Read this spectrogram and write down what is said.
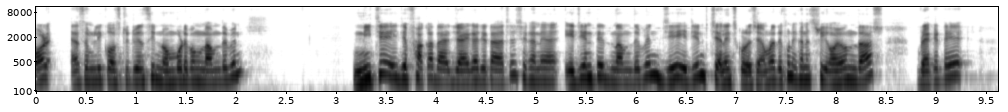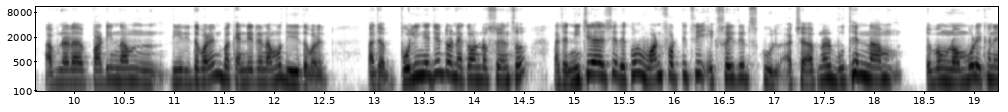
অর অ্যাসেম্বলি কনস্টিটিউয়েন্সির নম্বর এবং নাম দেবেন। নিচে এই যে ফাঁকা জায়গা যেটা আছে, সেখানে এজেন্টের নাম দেবেন, যে এজেন্ট চ্যালেঞ্জ করেছে। আমরা দেখুন এখানে শ্রী অয়ন দাস ব্র্যাকেটে আপনারা পার্টির নাম দিয়ে দিতে পারেন বা ক্যান্ডিডেটের নামও দিয়ে দিতে পারেন। আচ্ছা polling agent on account of so and so আচ্ছা নিচে এসে দেখুন one forty three XYZ school আচ্ছা আপনার বুথের নাম এবং নম্বর এখানে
